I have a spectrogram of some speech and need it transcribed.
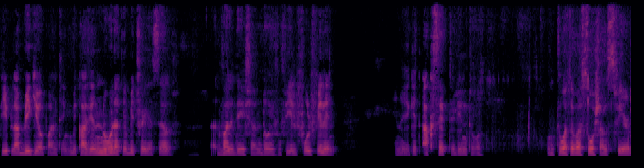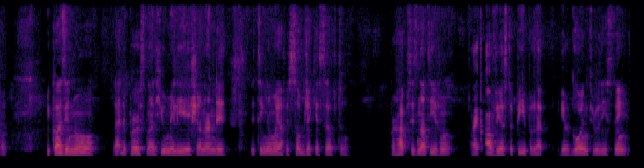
people are big you up and things because you know that you betray yourself. That validation don't even feel fulfilling. You know, you get accepted into into whatever social sphere, but because you know like the personal humiliation and the the thing that you have to subject yourself to. Perhaps it's not even like obvious to people that you're going through these things.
